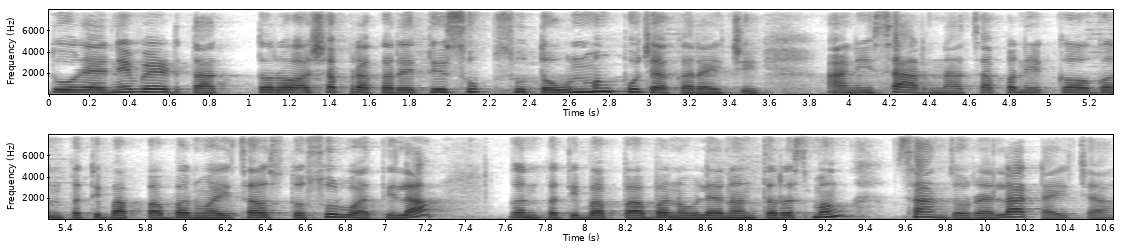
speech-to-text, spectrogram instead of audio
दोऱ्याने वेढतात. तर अशा प्रकारे ते सूप सुतवून मग पूजा करायची. आणि सारणाचा पण एक गणपती बाप्पा बनवायचा असतो सुरुवातीला. गणपती बाप्पा बनवल्यानंतरच मग सांजोऱ्या लाटायच्या.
